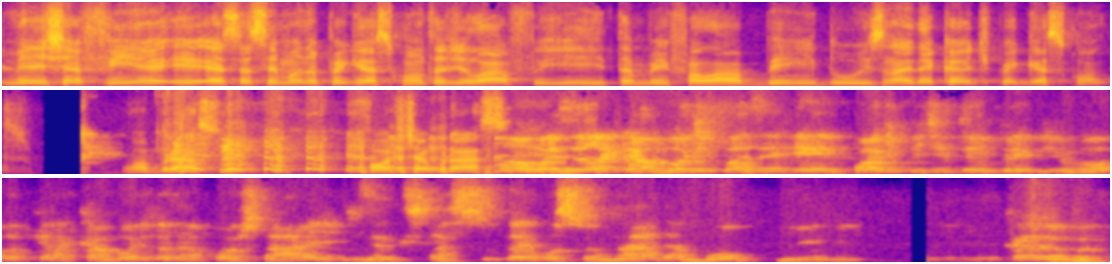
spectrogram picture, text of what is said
Minha chefinha, essa semana eu peguei as contas de lá, fui também falar bem do Snyder Cut, peguei as contas. Um abraço, forte abraço. Não, mas ela acabou de fazer. eh, Pode pedir teu emprego de volta, porque ela acabou de fazer uma postagem dizendo que está super emocionada, amou o filme. E caramba.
